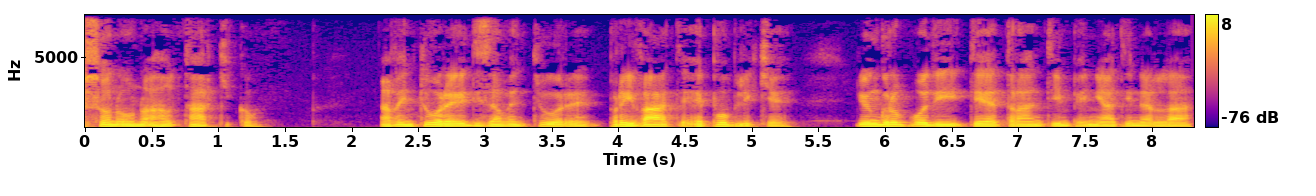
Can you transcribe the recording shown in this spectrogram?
sono un autarchico. Avventure e disavventure private e pubbliche di un gruppo di teatranti impegnati nella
